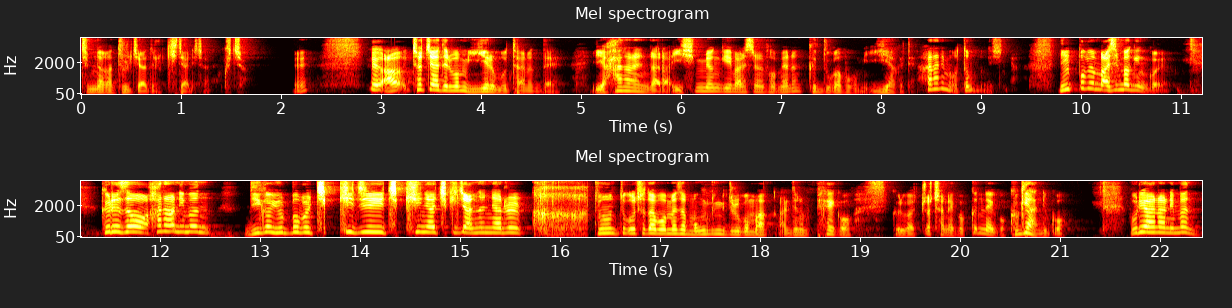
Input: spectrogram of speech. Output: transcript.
집 나간 둘째 아들 기다리잖아요. 그쵸? 예? 아, 첫째 아들을 보면 이해를 못 하는데 이 하나님 나라, 이 신명기 말씀을 보면은 그 누가 복음이 이해하게 돼. 하나님은 어떤 분이시냐? 율법의 마지막인 거예요. 그래서 하나님은 네가 율법을 지키지 지키냐 지키지 않느냐를 두눈 뜨고 쳐다보면서 몽둥이 들고 막 안 되는 패고 그리고 쫓아내고 끝내고 그게 아니고 우리 하나님은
